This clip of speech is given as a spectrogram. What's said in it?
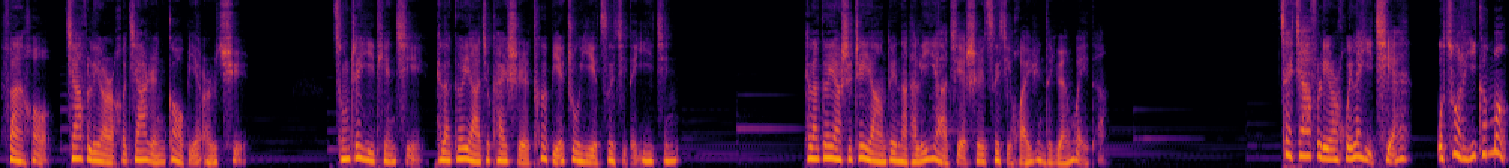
饭后，加弗里尔和家人告别而去。从这一天起，佩拉戈亚就开始特别注意自己的衣襟。佩拉戈亚是这样对娜塔莉亚解释自己怀孕的原委的：在加弗里尔回来以前，我做了一个梦，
